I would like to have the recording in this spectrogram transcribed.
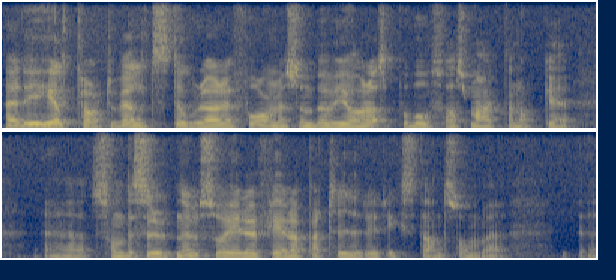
Det är helt klart väldigt stora reformer som behöver göras på bostadsmarknaden och eh, som det ser ut nu så är det flera partier i riksdagen som eh,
